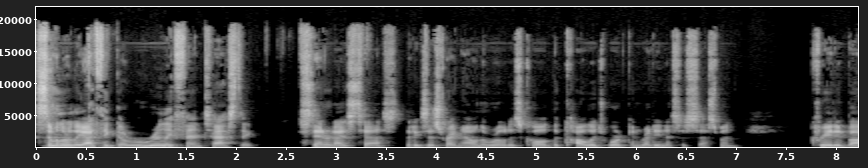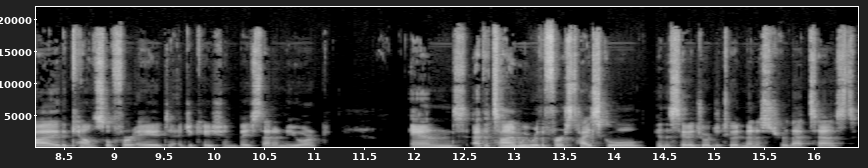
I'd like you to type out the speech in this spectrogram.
Similarly, I think a really fantastic standardized test that exists right now in the world is called the College Work and Readiness Assessment, created by the Council for Aid to Education based out of New York. And at the time, we were the first high school in the state of Georgia to administer that test.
